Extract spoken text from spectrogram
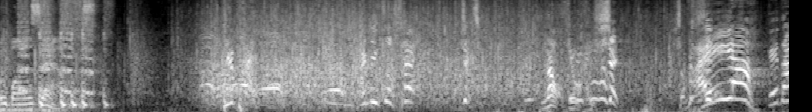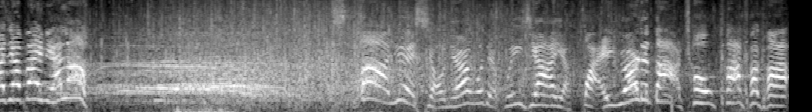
Mobile Sound. 别拍，还没做菜，这闹就很甚。什么哎呀，给大家拜年了！腊月小年我得回家呀，百元的大钞，咔咔咔。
